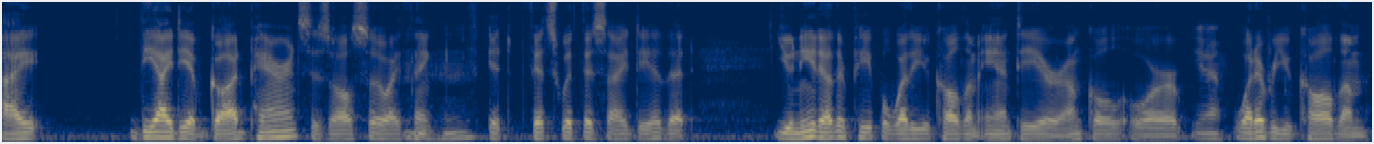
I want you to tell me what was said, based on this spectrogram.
I, the idea of godparents is also, I think, Mm-hmm. f- it fits with this idea that you need other people, whether you call them auntie or uncle or Yeah. whatever you call them.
